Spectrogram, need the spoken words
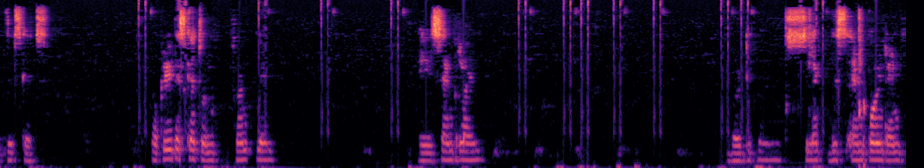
exit sketch now create a sketch on front plane, a center line, vertical, select this endpoint and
